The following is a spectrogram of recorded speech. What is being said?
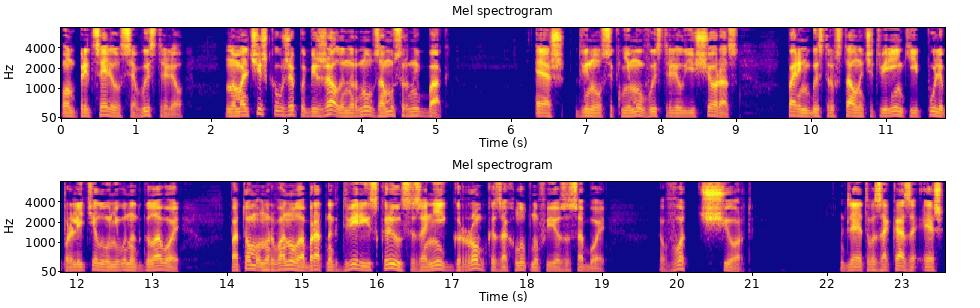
Он прицелился, выстрелил, но мальчишка уже побежал и нырнул за мусорный бак. Эш двинулся к нему, выстрелил еще раз. Парень быстро встал на четвереньки, и пуля пролетела у него над головой. Потом он рванул обратно к двери и скрылся за ней, громко захлопнув ее за собой. «Вот черт!» Для этого заказа Эш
